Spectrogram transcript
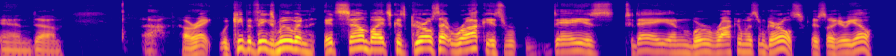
And um, ah, all right, we're keeping things moving. It's sound bites because girls that rock is day is today, and we're rocking with some girls. So here we go.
